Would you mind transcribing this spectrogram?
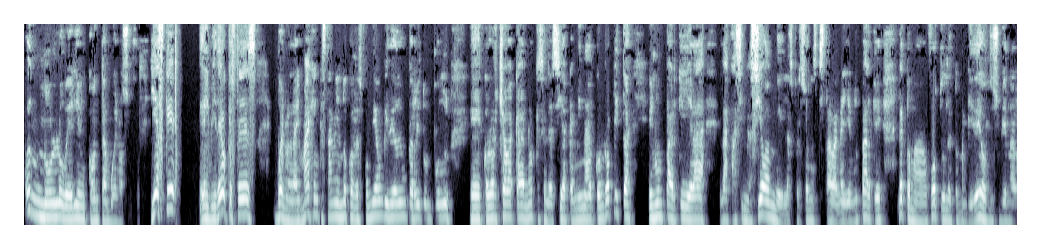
pues no lo verían con tan buenos ojos. Y es que el video que ustedes, bueno, la imagen que están viendo correspondía a un video de un perrito, un poodle eh, color chabacano que se le hacía caminar con ropita en un parque y era la fascinación de las personas que estaban ahí en el parque, le tomaban fotos, le tomaban videos, lo subían a las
